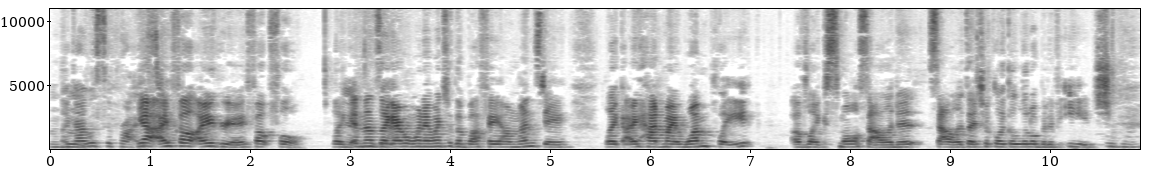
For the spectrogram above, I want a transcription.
Like Mhm. I was surprised. Yeah, I felt, I agree. I felt full. Like, Yeah. and that's like, I, when I went to the buffet on Wednesday, like, I had my one plate of like small salad salads. I took like a little bit of each. Mhm.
